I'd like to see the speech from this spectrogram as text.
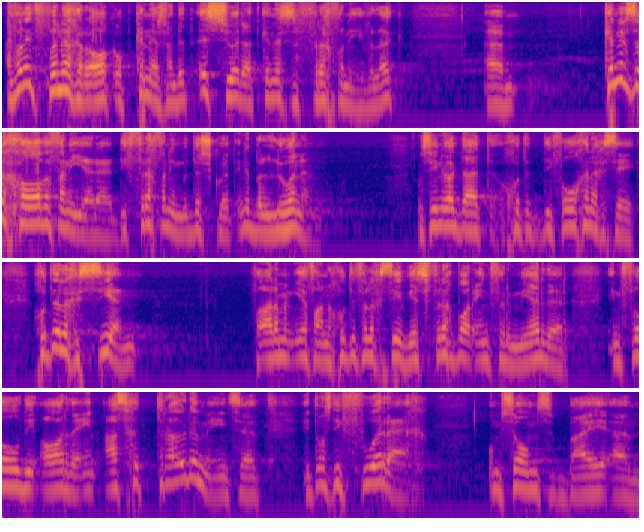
Ek wil net vinnig raak op kinders want dit is so dat kinders 'n vrug van die huwelik. Ehm um, kinders 'n gawe van die Here die vrug van die moederskoot en 'n beloning. Ons sien ook dat God het die volgende gesê God het hulle geseën vir Adam en Eva en God het hulle gesê wees vrugbaar en vermeerder en vul die aarde en as getroude mense het ons die voorreg om soms by 'n um,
